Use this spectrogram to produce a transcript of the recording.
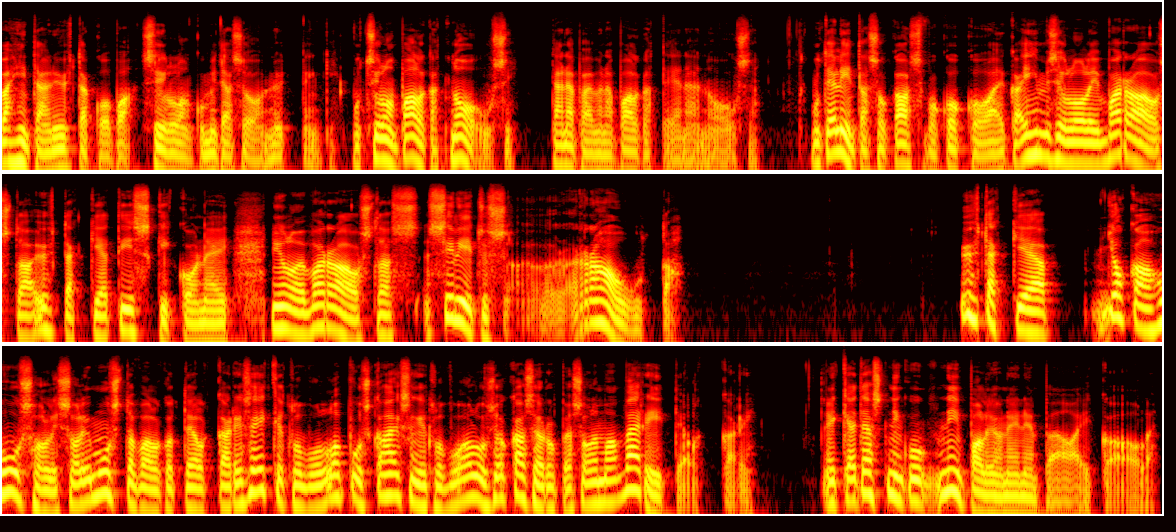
vähintään yhtä kova silloin kuin mitä se on nyttenkin. Mutta silloin palkat nousi. Tänä päivänä palkat ei enää nouse. Mutta elintaso kasvoi koko aika. Ihmisillä oli varaa ostaa yhtäkkiä tiskikonei, niillä oli varaa ostaa silitysrauta. Yhtäkkiä joka huushollissa oli mustavalkotelkkari. 70-luvun lopussa, 80-luvun alussa jokaisen rupesi olemaan väritelkkari. Eikä tästä niin, kuin niin paljon enempää aikaa ole.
